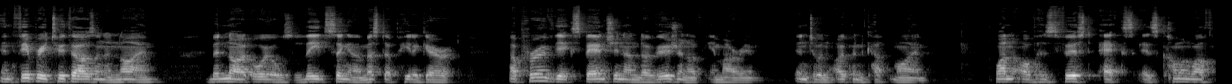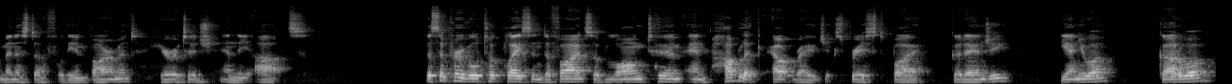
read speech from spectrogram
In February 2009, Midnight Oil's lead singer, Mr. Peter Garrett, approved the expansion and diversion of MRM into an open cut mine, one of his first acts as Commonwealth Minister for the Environment, Heritage and the Arts. This approval took place in defiance of long term and public outrage expressed by Gudanji, Yanyuwa, Garawa,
